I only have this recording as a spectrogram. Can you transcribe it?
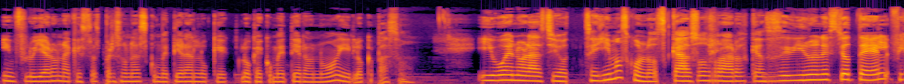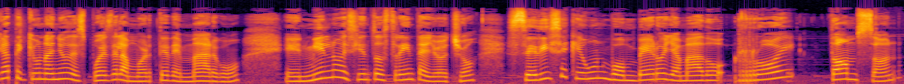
influyeron a que estas personas cometieran lo que, lo que cometieron, ¿no? Y lo que pasó. Y bueno, Horacio, seguimos con los casos raros que han sucedido en este hotel. Fíjate que un año después de la muerte de Margo, en 1938, se dice que un bombero llamado Roy Thompson,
